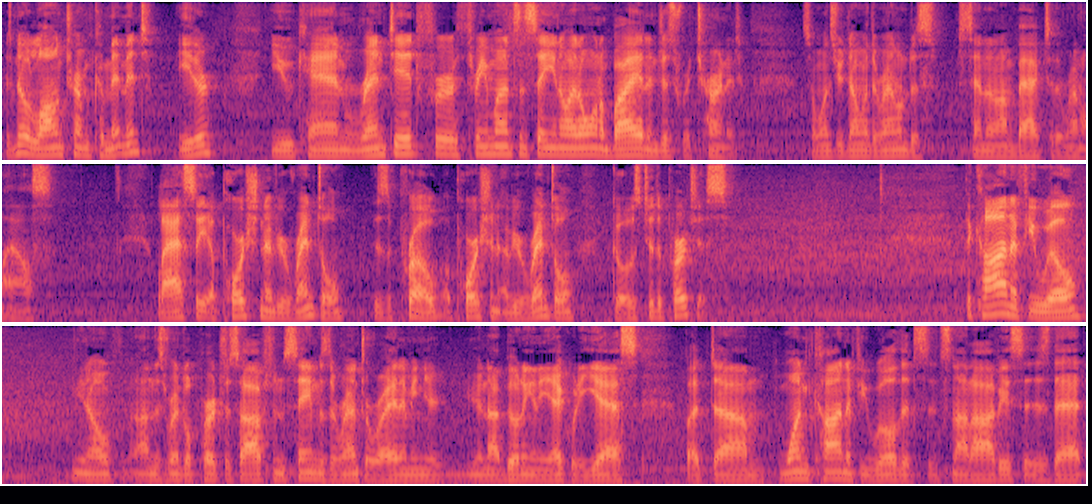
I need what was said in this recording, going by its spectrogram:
There's no long term commitment either. You can rent it for three months and say, you know, I don't want to buy it and just return it. So once you're done with the rental, just send it on back to the rental house. Lastly, a portion of your rental is a pro, a portion of your rental goes to the purchase the con, if you will, you know, on this rental purchase option, same as the rental, right? I mean, you're you're not building any equity, yes, but um, one con, if you will, that's it's not obvious is that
